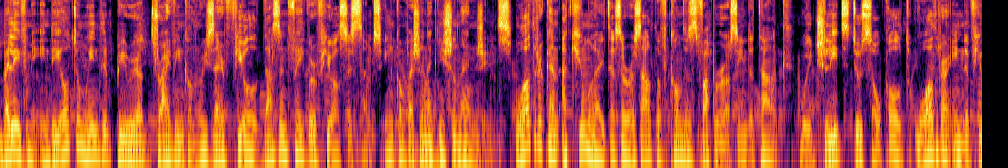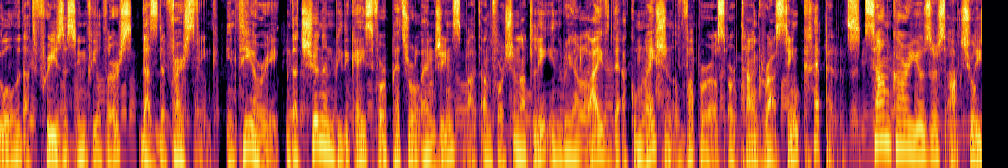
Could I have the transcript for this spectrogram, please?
Believe me, in the autumn-winter period driving on reserve fuel doesn't favor fuel systems in compression ignition engines. Water can accumulate as a result of condensed vaporous in the tank, which leads to so-called water in the fuel that freezes in filters. That's the first thing. In theory, that shouldn't be the case for petrol engines, but unfortunately in real life the accumulation of vaporous or tank rusting happens Some car users are actually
